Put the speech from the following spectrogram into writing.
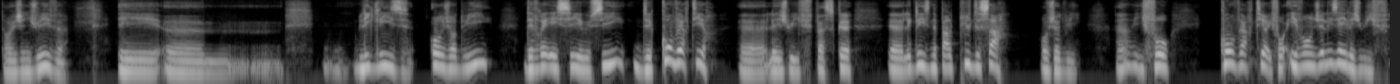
d'origine juive et l'Église aujourd'hui devrait essayer aussi de convertir les Juifs parce que l'Église ne parle plus de ça aujourd'hui. hein. Il faut convertir, il faut évangéliser les Juifs.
